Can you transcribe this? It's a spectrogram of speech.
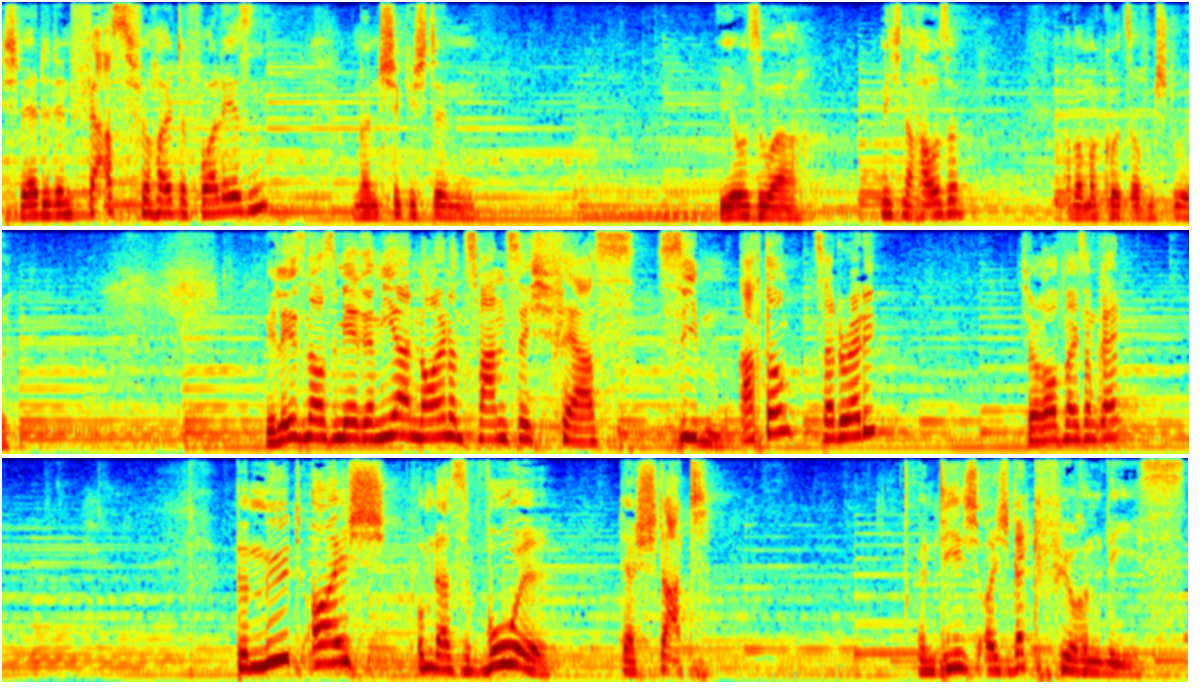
Ich werde den Vers für heute vorlesen und dann schicke ich den Josua nicht nach Hause, aber mal kurz auf den Stuhl. Wir lesen aus Jeremia 29, Vers 7. Achtung, seid ihr ready? Ich höre Aufmerksamkeit. Bemüht euch um das Wohl der Stadt, in die ich euch wegführen ließ.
